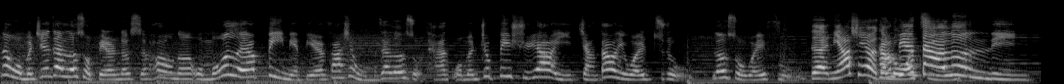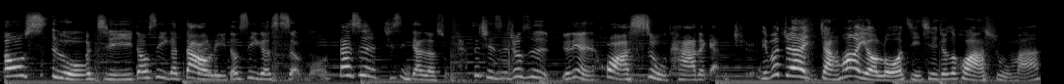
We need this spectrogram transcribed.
那我们今天在勒索别人的时候呢，我们为了要避免别人发现我们在勒索他，我们就必须要以讲道理为主，勒索为辅。对，你要先有个逻辑。大论理都是逻辑，都是一个道理，都是一个什么？但是其实你在勒索他，这其实就是有点话术他的感觉。你不觉得讲话有逻辑？其实就是话术嘛？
